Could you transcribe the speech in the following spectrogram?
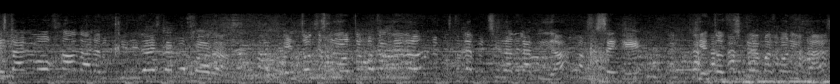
Está mojada, la virginidad está mojada. Entonces, como no tengo tendedor, me he puesto la pechera de la tía para que se seque. Y entonces quedan más bonitas.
